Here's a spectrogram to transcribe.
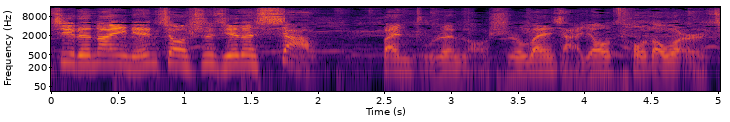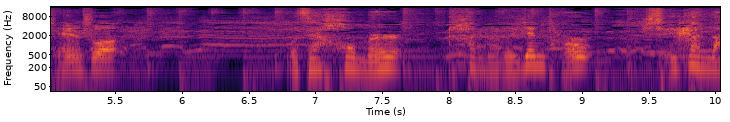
记得那一年教师节的下午，班主任老师弯下腰凑到我耳前说：“我在后门看到了烟头，谁干的？”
